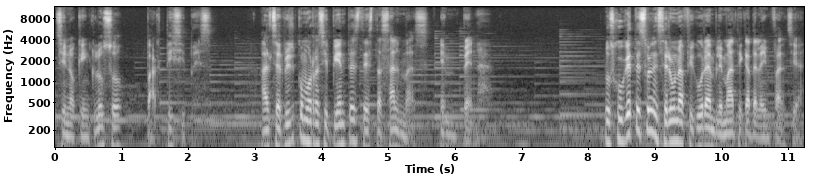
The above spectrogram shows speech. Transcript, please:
sino que incluso partícipes, al servir como recipientes de estas almas en pena. Los juguetes suelen ser una figura emblemática de la infancia.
